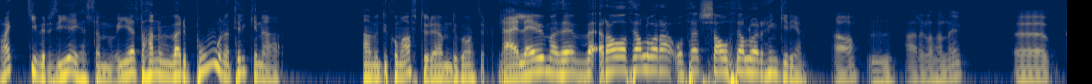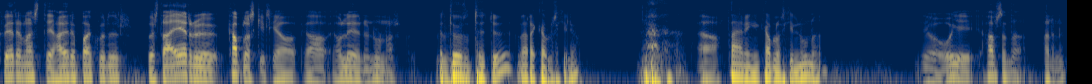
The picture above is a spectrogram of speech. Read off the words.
rækki verið þessi, ég held að, ég held að hann væri búinn að tilkynna að hann myndi koma aftur eða hann myndi koma aftur Nei, leifum að þeir ráða þjálfara og þess sá þjálfara hringir í hann Já, mm. það er eiginlega þannig uh, Hver er næsti hægri bakvörður? Þú veist, það eru kaplaskil hjá, hjá, hjá liðinu núna sko. mm. 2020 verða kablaskil, já Já, Það er engin kablaskil núna jú, í hafsandaparinu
